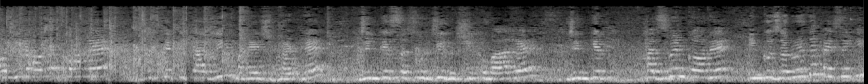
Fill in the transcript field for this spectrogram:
और ये औरत कौन है? जिसके पिताजी महेश भट्ट है जिनके ससुर जी ऋषि कुमार है जिनके हस्बैंड कौन है? इनको ज़रूरत है पैसे की?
